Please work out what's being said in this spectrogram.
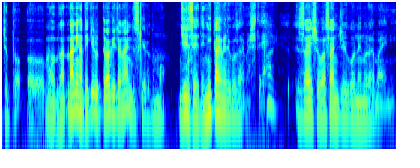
ちょっとうもうな何ができるってわけじゃないんですけれども人生で2回目でございましてはい。最初は35年ぐらい前に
